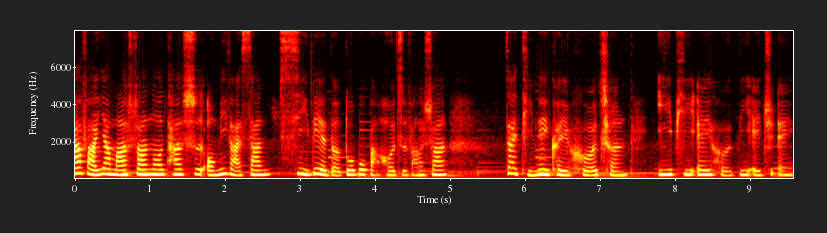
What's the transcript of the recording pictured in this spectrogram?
阿法亚麻酸呢，它是欧米伽三系列的多不饱和脂肪酸，在体内可以合成 EPA 和 DHA。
